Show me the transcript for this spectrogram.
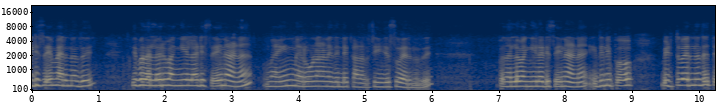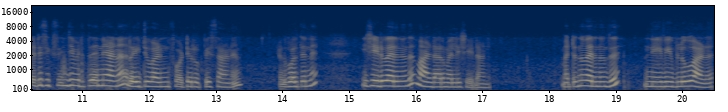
ഈ ഡിസൈൻ വരുന്നത് ഇതിപ്പോൾ നല്ലൊരു ഭംഗിയുള്ള ഡിസൈനാണ് വൈൻ മെറൂണാണ് ഇതിന്റെ കളർ ചേഞ്ചസ് വരുന്നത്. അപ്പോൾ നല്ല ഭംഗിയുള്ള ഡിസൈനാണ് ഇതിനിപ്പോൾ വിടുത്ത് വരുന്നത് തേർട്ടി സിക്സ് ഇഞ്ച് വിടുത്ത് തന്നെയാണ് റേറ്റ് വൺ ഫോർട്ടി റുപ്പീസാണ് അതുപോലെ തന്നെ ഈ ഷെയ്ഡ് വരുന്നത് മാണ്ടാർ മല്ലി ഷെയ്ഡാണ് മറ്റൊന്ന് വരുന്നത് നേവി ബ്ലൂ ആണ്.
